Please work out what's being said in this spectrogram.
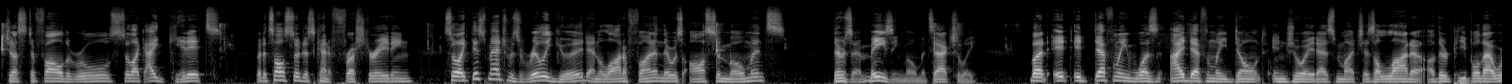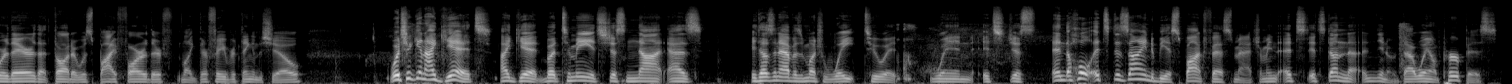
just to follow the rules. So like I get it, but it's also just kind of frustrating. So like this match was really good and a lot of fun and there was awesome moments. There was amazing moments actually. But it, it definitely wasn't I definitely don't enjoy it as much as a lot of other people that were there that thought it was by far their like their favorite thing in the show. Which again I get, I get, but to me it's just not as it doesn't have as much weight to it when it's just and the whole it's designed to be a spot fest match. I mean, it's it's done that you know that way on purpose.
